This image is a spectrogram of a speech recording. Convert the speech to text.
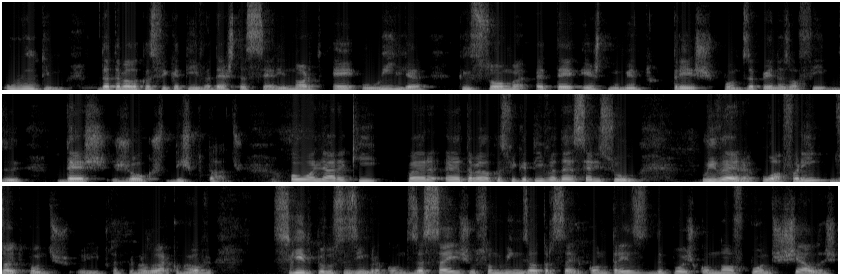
O último da tabela classificativa desta série norte é o Ilha, que soma até este momento 3 pontos apenas ao fim de 10 jogos disputados. Ou olhar aqui para a tabela classificativa da Série Sul, lidera o Alfarim, 18 pontos e, portanto, primeiro lugar, como é óbvio, seguido pelo Sesimbra com 16, o São é o terceiro com 13, depois com 9 pontos Chelas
